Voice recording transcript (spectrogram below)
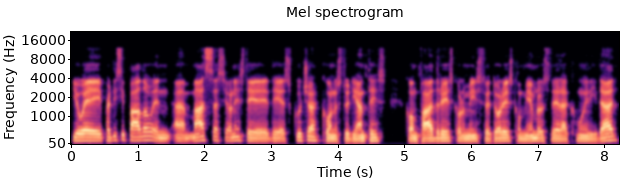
Yo he participado en uh, más sesiones de, de, escucha con estudiantes, con padres, con administradores, con miembros de la comunidad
